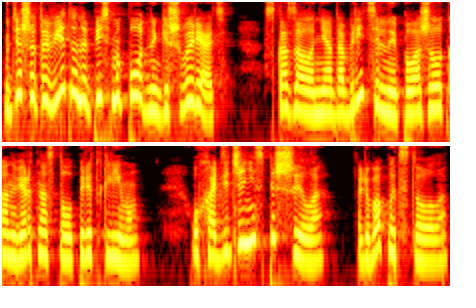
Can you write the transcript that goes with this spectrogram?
Где ж это видно письма под ноги швырять?» Сказала неодобрительно и положила конверт на стол перед Климом. Уходить же не спешила. Любопытствовала.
